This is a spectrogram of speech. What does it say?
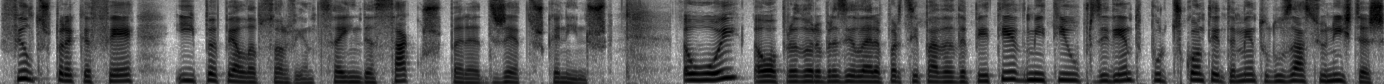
filtros para café e papel absorvente, ainda sacos para dejetos caninos. A Oi, a operadora brasileira participada da PT, demitiu o presidente por descontentamento dos acionistas.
